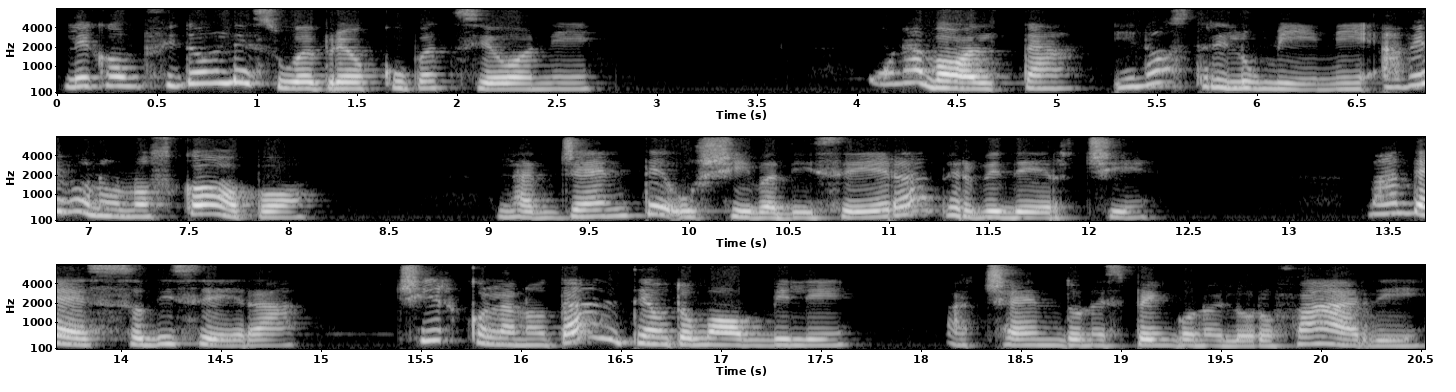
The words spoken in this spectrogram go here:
le confidò le sue preoccupazioni. Una volta i nostri lumini avevano uno scopo. La gente usciva di sera per vederci. Ma adesso di sera circolano tante automobili, accendono e spengono i loro fari.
